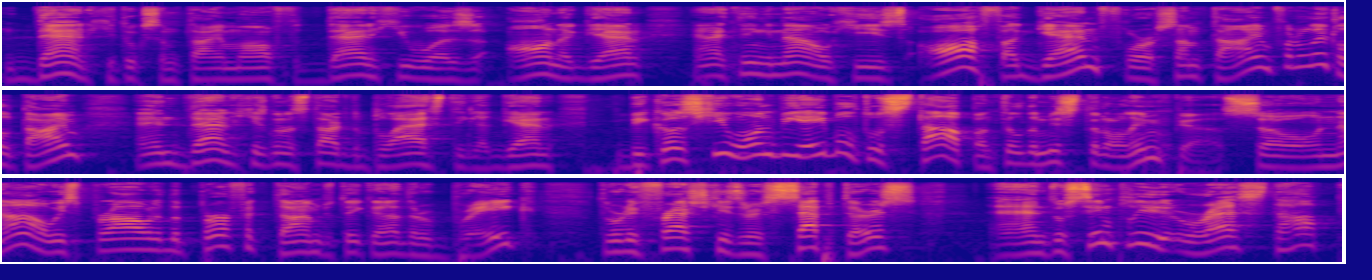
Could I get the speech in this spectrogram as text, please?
Then he took some time off. Then he was on again. And I think now he's off again for some time, for a little time. And then he's gonna start blasting again because he won't be able to stop until the Mr. Olympia. So now is probably the perfect time to take another break, to refresh his receptors and to simply rest up,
